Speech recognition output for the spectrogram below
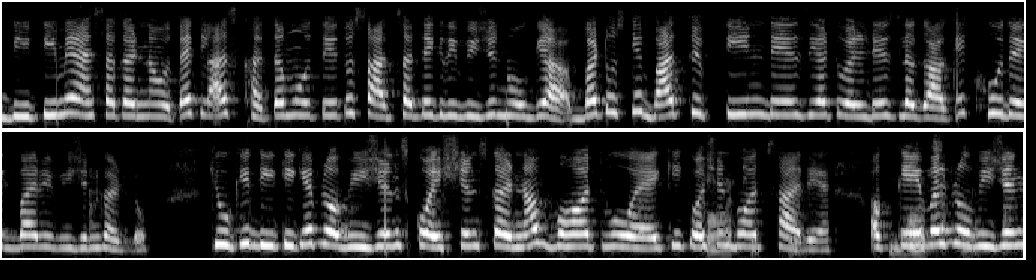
डीटी में ऐसा करना होता है क्लास खत्म होते है तो साथ साथ एक रिवीजन हो गया बट उसके बाद फिफ्टीन डेज़ या ट्वेल्व डेज़ लगा के खुद एक बार रिवीजन कर लो। क्योंकि डीटी के प्रोविजंस क्वेश्चंस करना बहुत वो है कि क्वेश्चन बहुत सारे हैं। और केवल प्रोविज़न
